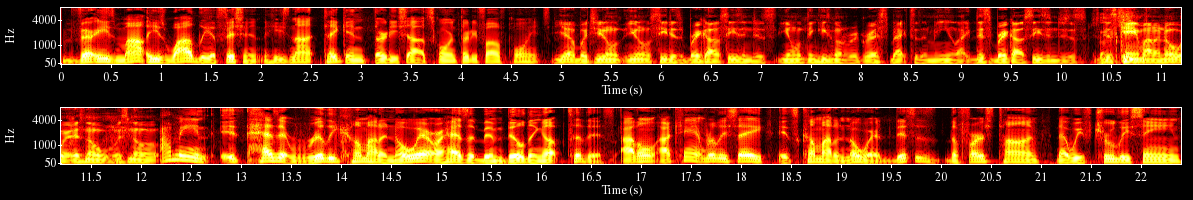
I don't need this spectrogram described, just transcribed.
very, he's mild, he's wildly efficient. He's not taking thirty shots, scoring thirty five points. Yeah, but you don't, you don't see this breakout season. Just you don't think he's going to regress back to the mean. Like this breakout season just so just came out of nowhere. There's no, it's no. I mean, it has it really come out of nowhere, or has it been building up to this? I don't, I can't really say it's come out of nowhere. This is the first time that we've truly seen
